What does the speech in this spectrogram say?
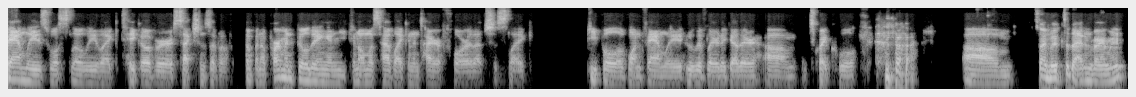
families will slowly like take over sections of, a, of an apartment building and you can almost have like an entire floor that's just like people of one family who live there together. Um, it's quite cool. Um, so i moved to that environment.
